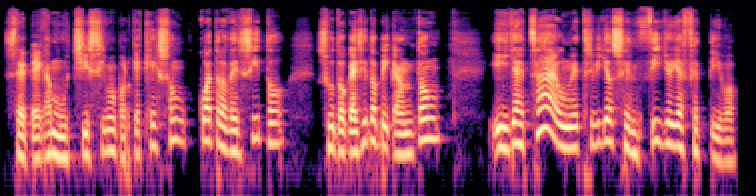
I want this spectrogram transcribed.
se pega muchísimo, porque es que son cuatro versitos, su toquecito picantón, y ya está, un estribillo sencillo y efectivo.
